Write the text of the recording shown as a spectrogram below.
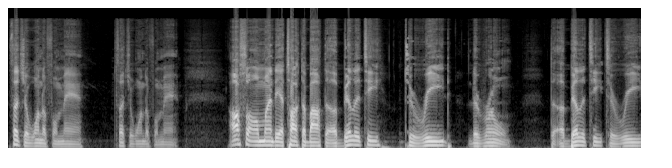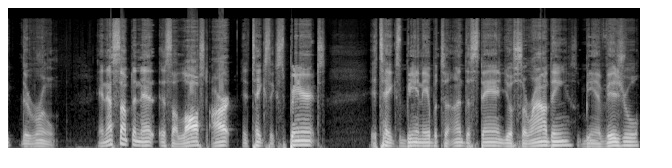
such a wonderful man, such a wonderful man. Also on Monday, I talked about the ability to read the room, the ability to read the room. And that's something that is a lost art. It takes experience. It takes being able to understand your surroundings, being visual,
